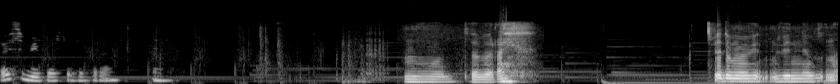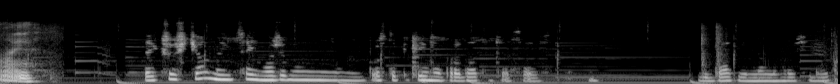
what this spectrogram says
Давай собі просто. Мгм. Ну, забирай. Я думаю, він, він не узнає. Та якщо що, ми цей можемо просто піти йому продати це все. віддати, він нам гроші дати.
